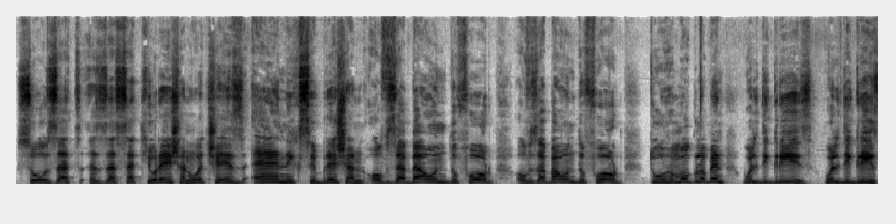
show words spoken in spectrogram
So that the saturation which is an expression of the bound form of the bound form to hemoglobin will decrease will decrease.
